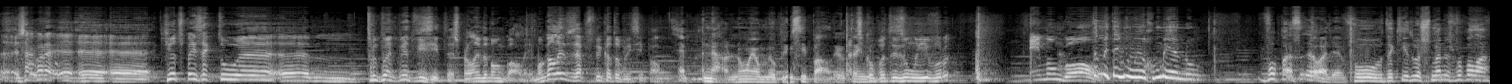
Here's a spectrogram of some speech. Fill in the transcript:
Eh, já agora, uh, uh, que outros países é que tu frequentemente visitas, para além da Mongólia? Mongólia já percebi que é o teu principal. É, não, não é o meu principal. Eu ah, tenho... Desculpa, tens um livro em mongol. Também tenho um em romeno. Vou passar, olha, vou daqui a duas semanas vou para lá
